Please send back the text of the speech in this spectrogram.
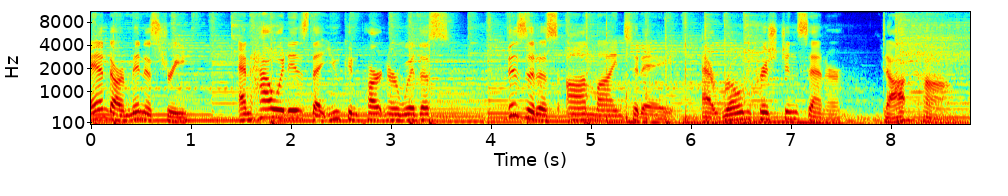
and our ministry, and how it is that you can partner with us, visit us online today at RomeChristianCenter.com.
